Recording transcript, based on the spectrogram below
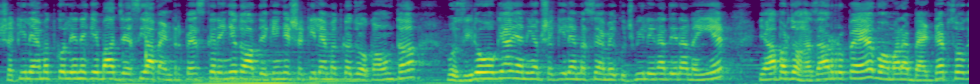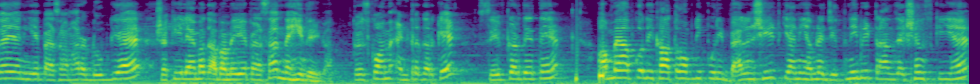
शकील अहमद को लेने के बाद जैसे ही आप एंटर प्रेस करेंगे तो आप देखेंगे शकील अहमद का जो अकाउंट था, वो ज़ीरो हो गया। यानी अब शकील अहमद से हमें कुछ भी लेना देना नहीं है। यहाँ पर जो हज़ार रुपए है, वो हमारा बैड डेप्स हो गया यानी ये पैसा हमारा डूब गया है। शकील अहमद अब हमें ये पैसा नहीं देगा। तो इसको हम एंटर करके सेव कर देते हैं। अब मैं आपको दिखाता हूँ अपनी पूरी बैलेंस शीट यानी हमने जितनी भी ट्रांजेक्शन की है,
